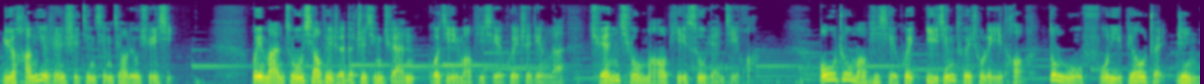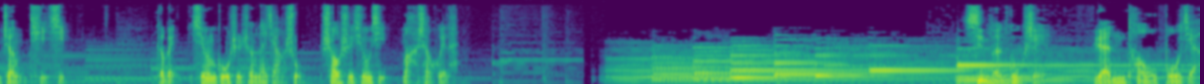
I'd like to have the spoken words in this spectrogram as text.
与行业人士进行交流学习。为满足消费者的知情权，国际毛皮协会制定了全球毛皮溯源计划。欧洲毛皮协会已经推出了一套动物福利标准认证体系。各位，新闻故事正在讲述，稍事休息，马上回来。新闻故事，袁涛播讲。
